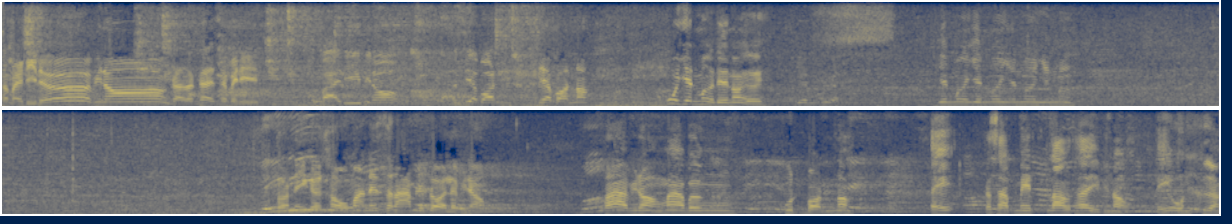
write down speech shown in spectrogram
สบายดีเด้อพี่น้องการรักใครสบายดีสบายดีพี่น้องมาเชียร์บอลเรียบบอลเนาะโอ้ยเย็นมือเด้น้อยเอ้ยเยือนเพื่อนเย็นมือเย็นมือเย็นมือเย็นมือตอนนี้ก็เข้ามาในสนามเรียบร้อยแล้วพี่น้องพาพี่น้องมาเบิ่งฟุตบอลเนาะเตะกระสับเม็ดเล่าวไทยพี่น้อง เตะโอนเครื่อง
